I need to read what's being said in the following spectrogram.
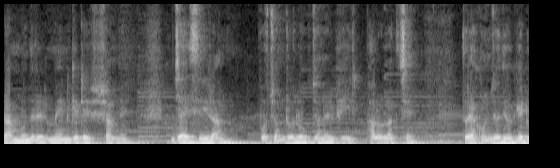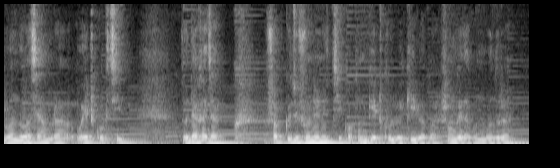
রাম মন্দিরের মেন গেটের সামনে। জয় শ্রীরাম, প্রচণ্ড লোকজনের ভিড়, ভালো লাগছে। তো এখন যদিও গেট বন্ধ আছে, আমরা ওয়েট করছি। তো দেখা যাক সব কিছু শুনে নিচ্ছি কখন গেট খুলবে, কী ব্যাপার, সঙ্গে থাকুন বন্ধুরা।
